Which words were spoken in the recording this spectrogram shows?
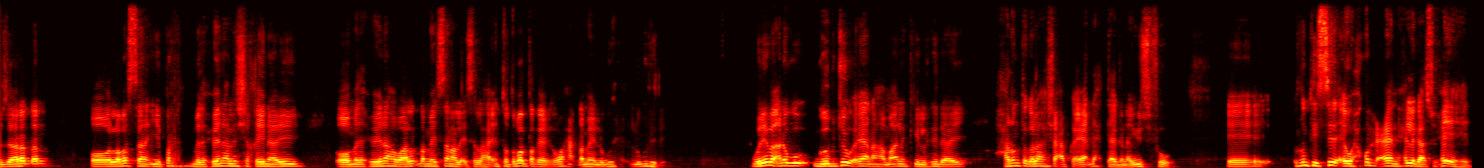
wasaare dhan oo laba sano iyo bar madaxweynaha la shaqaynayey oo madaxweynaha waa la dhamaysana la islahaa in toddoba daqiiqa waxaan dhamayn lagu riday. Weliba anigu goobjoog ayaan ahaa maalinkii la ridayey xarunta golaha shacabka ayaan dhex taagnaa yuusufow runtii sida ay wax ku dhaceen xilligaas waxay ahayd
